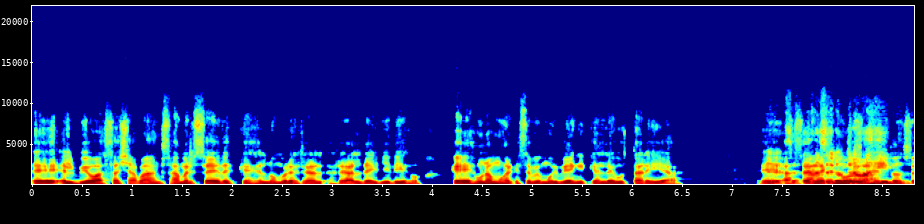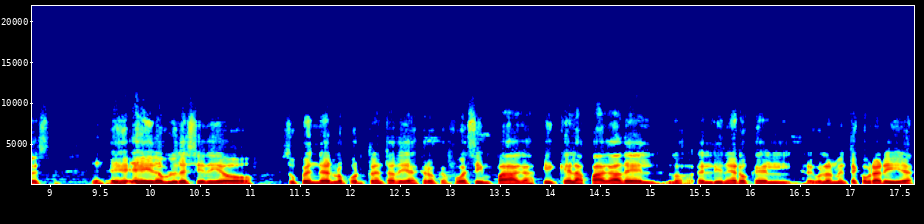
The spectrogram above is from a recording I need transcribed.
eh, él vio a Sasha Banks, a Mercedes, que es el nombre real, real de ella, y dijo que es una mujer que se ve muy bien y que él le gustaría hacerle hacer un trabajito. Entonces, eh, decidió suspenderlo por 30 días, creo que fue sin paga, y que la paga de él, el dinero que él regularmente cobraría,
